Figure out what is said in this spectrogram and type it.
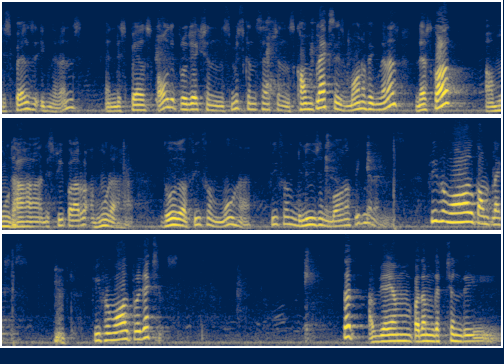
dispels ignorance and dispels all the projections, misconceptions, complexes born of ignorance, that's called amudha. These people are amudha. Those are free from moha, free from delusion born of ignorance, free from all complexes, free from all projections. Tat avyayam padam gacchandi.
